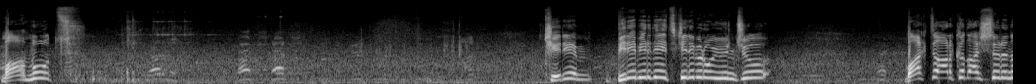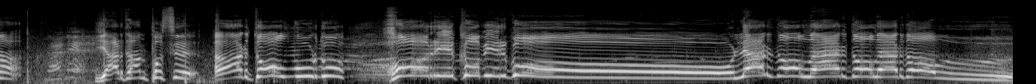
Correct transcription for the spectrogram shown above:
Mahmut. Kerim birebir de etkili bir oyuncu. Baktı arkadaşlarına. Yerden pası. Erdal vurdu. Harika bir gol. Erdal, Erdal, Erdal.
